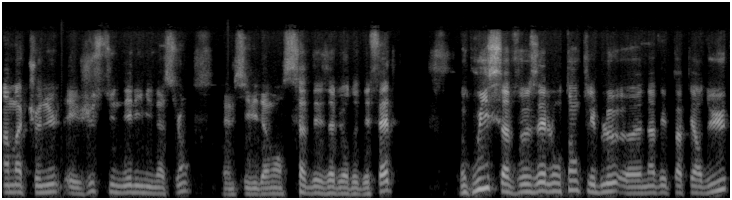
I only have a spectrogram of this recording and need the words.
un match nul et juste une élimination, même si évidemment ça a des allures de défaite. Donc oui, ça faisait longtemps que les Bleus euh, n'avaient pas perdu.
